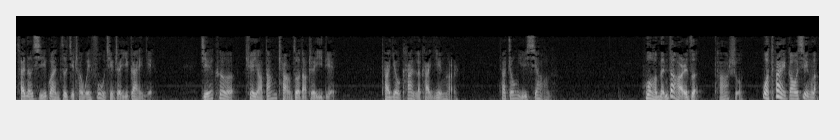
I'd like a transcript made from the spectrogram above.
才能习惯自己成为父亲这一概念。杰克却要当场做到这一点。他又看了看婴儿，他终于笑了。我们的儿子，他说：“我太高兴了。”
